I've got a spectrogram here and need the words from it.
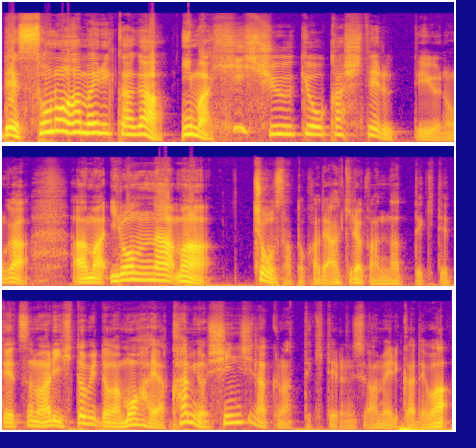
で、そのアメリカが今非宗教化してるっていうのが、あまあ、いろんな、まあ、調査とかで明らかになってきてて、つまり人々がもはや神を信じなくなってきてるんですよ、アメリカでは。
